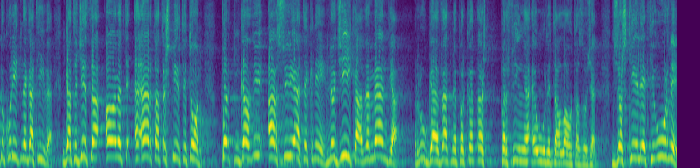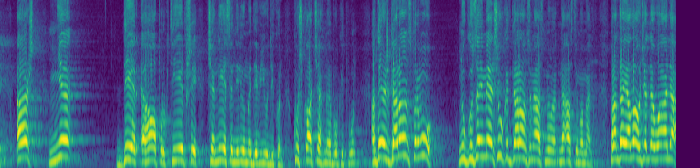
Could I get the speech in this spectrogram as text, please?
dukuritë negative, nga të gjitha anët e errta të shpirtit tonë, për të ngadhny arsyeja tek ne, logjika dhe mendja, rruga e vetme për këtë është përfillja e urdhnit të Allahut azza wa xhel. Çdo shkelje e këtij urdhni është një derë e hapur këtij epshi që nesër njeriu me deviju dikun. Kush ka qef me e bo këtë punë? Andaj është garancë për mu. Nuk guxoj me lëshu këtë garancë në asë, në asnjë moment. Prandaj Allahu xhelle wa ala,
